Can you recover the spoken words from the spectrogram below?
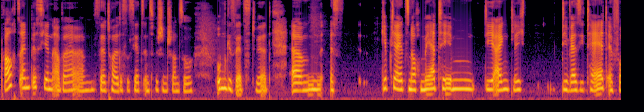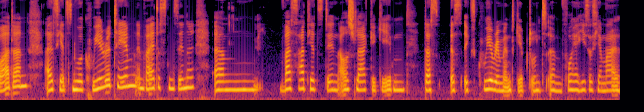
braucht's ein bisschen, aber ähm, sehr toll, dass es jetzt inzwischen schon so umgesetzt wird. Ähm, es gibt ja jetzt noch mehr Themen, die eigentlich Diversität erfordern, als jetzt nur queere Themen im weitesten Sinne. Ähm, was hat jetzt den Ausschlag gegeben, dass es Experiment gibt und ähm, vorher hieß es ja mal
